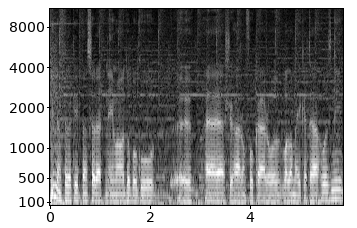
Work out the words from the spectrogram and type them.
Mindenféleképpen szeretném a dobogó első három fokáról valamelyiket elhozni.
